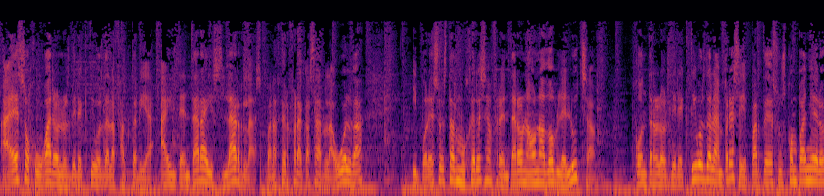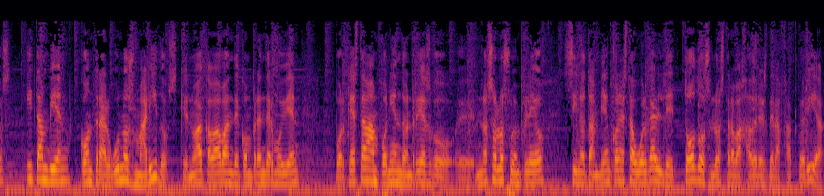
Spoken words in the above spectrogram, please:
A eso jugaron los directivos de la factoría, a intentar aislarlas para hacer fracasar la huelga. Y por eso estas mujeres se enfrentaron a una doble lucha contra los directivos de la empresa y parte de sus compañeros y también contra algunos maridos que no acababan de comprender muy bien por qué estaban poniendo en riesgo eh, no solo su empleo, sino también con esta huelga el de todos los trabajadores de la factoría.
